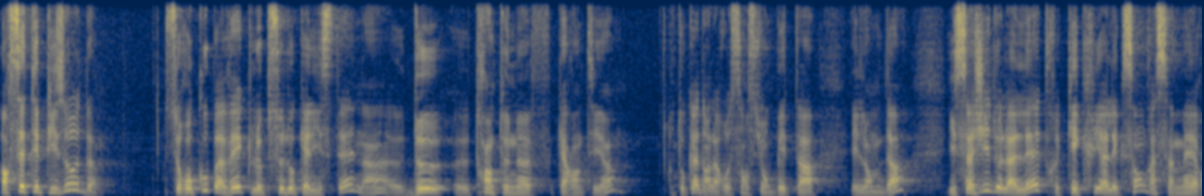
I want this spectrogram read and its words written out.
Or cet épisode se recoupe avec le pseudo-calistène hein, de 39-41, euh, en tout cas dans la recension bêta et lambda. Il s'agit de la lettre qu'écrit Alexandre à sa mère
